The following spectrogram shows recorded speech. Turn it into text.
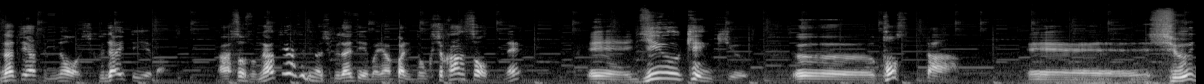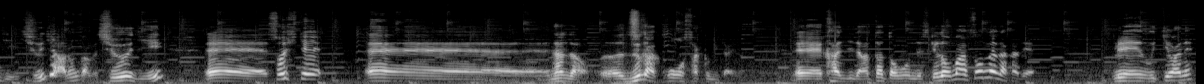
夏休みの宿題といえば、あ、そうそう、夏休みの宿題といえば、やっぱり読書感想ね、えー自由研究、うーポスター、えー習字？習字あるんかな？習字？えーそして、えーなんだろう、図画工作みたいな、えー感じであったと思うんですけど、まあそんな中で、えーうちはね、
